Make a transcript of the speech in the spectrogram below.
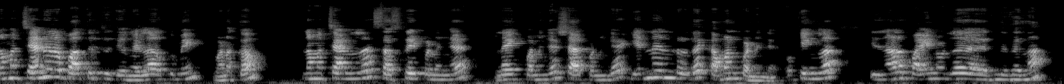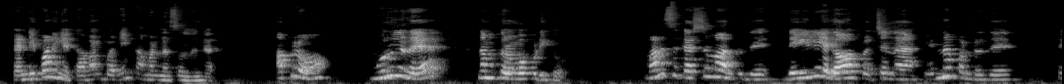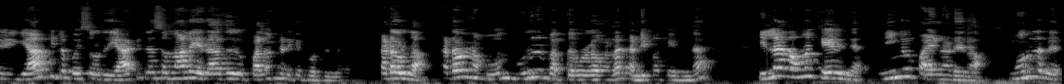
நம்ம சேனலை பார்த்துட்டு இருக்கவங்க எல்லாருக்குமே வணக்கம். நம்ம சேனலை சப்ஸ்கிரைப் பண்ணுங்க லைக் பண்ணுங்க ஷேர் பண்ணுங்க. என்னன்றத கமெண்ட் பண்ணுங்க. ஓகேங்களா? இதனால பயனுள்ள இருந்ததுன்னா கண்டிப்பா நீங்க கமெண்ட் பண்ணி கமெண்ட்ல சொல்லுங்க. அப்புறம் முருகரை நமக்கு ரொம்ப பிடிக்கும். மனசு கஷ்டமா இருக்குது. டெய்லி ஏதாவது பிரச்சனை. என்ன பண்றது? யார்கிட்ட போய் சொல்றது? யார்கிட்ட சொன்னாலும் ஏதாவது பலன் கிடைக்க போறது இல்லை கடவுள் தான் கடவுள் நம்ம வந்து முருகன் பக்தர் உள்ளவங்க கண்டிப்பா கேளுங்க. இல்லாதவங்க கேளுங்க. நீங்களும் பயனடையலாம். முருகர்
